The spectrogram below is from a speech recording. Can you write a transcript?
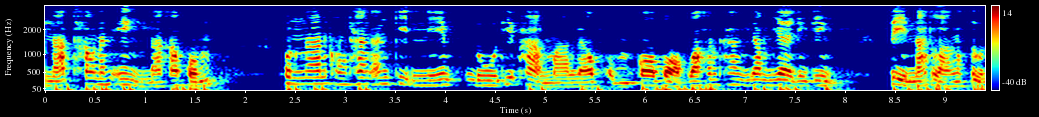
1 นัดเท่านั้นเองนะครับผม ผลงานของทางอังกฤษนี้ดูที่ผ่านมาแล้วผมก็บอกว่าค่อนข้างย่ำแย่จริงๆ4นัดหลังสุด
